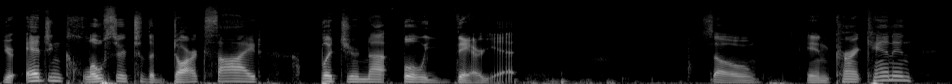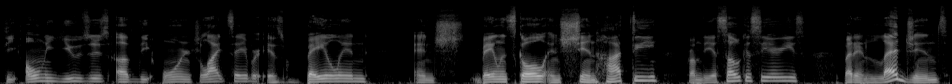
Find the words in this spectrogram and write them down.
you're edging closer to the dark side, but you're not fully there yet. So, in current canon, the only users of the orange lightsaber is Balin and Sh- Baylan Skoll and Shin Hati from the Ahsoka series, but in Legends,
